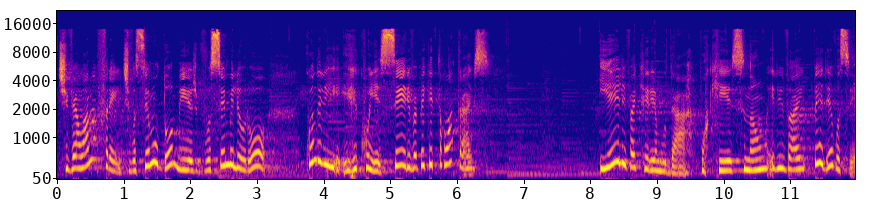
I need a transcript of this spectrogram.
estiver lá na frente, você mudou mesmo, você melhorou, quando ele reconhecer, ele vai ver que ele está lá atrás. E ele vai querer mudar, porque senão ele vai perder você.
